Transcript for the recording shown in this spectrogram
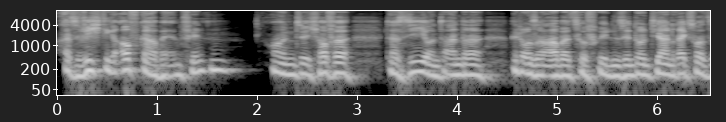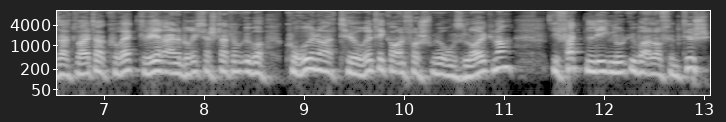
als wichtige Aufgabe empfinden. Und ich hoffe, dass Sie und andere mit unserer Arbeit zufrieden sind. Und Jan Rexroth sagt weiter, korrekt wäre eine Berichterstattung über Corona-Theoretiker und Verschwörungsleugner. Die Fakten liegen nun überall auf dem Tisch.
